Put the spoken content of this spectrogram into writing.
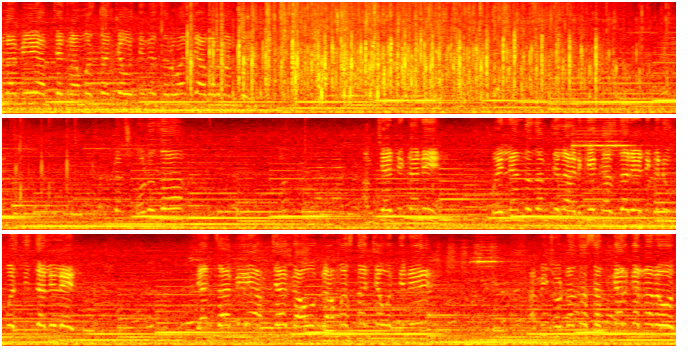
पहिला मी आमच्या ग्रामस्थांच्या वतीने सर्वांचे आभार मानतोय. थोडस आमच्या ठिकाणी पहिल्यांदाच आमचे लाडके खासदार या ठिकाणी उपस्थित झालेले आहेत. त्यांचा आम्ही आमच्या गाव ग्रामस्थांच्या वतीने आम्ही छोटासा सत्कार करणार आहोत.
